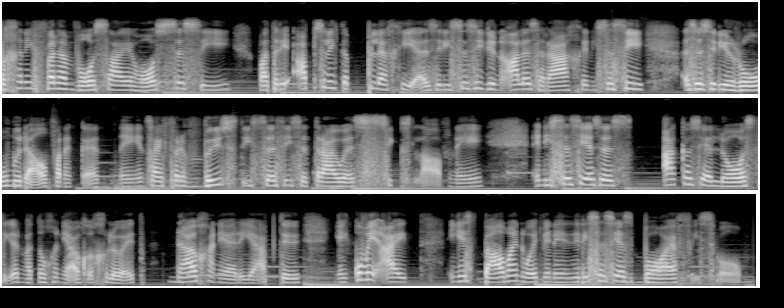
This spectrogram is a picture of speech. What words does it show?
begin die film waar sy haar sussie wat die absolute plig gee. Is hierdie sussie doen alles reg en die sussie is soos hierdie rolmodel van 'n kind, nê? Nee? En sy verwoes die sussie se troue sex love, nê? Nee? En die sussie is soos ek as jy laaste een wat nog in jou geglo het nou gaan jy rehab toe. Jy kom nie uit en jy bel my nooit weer nie. Hierdie sussie is baie vies vir hom.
